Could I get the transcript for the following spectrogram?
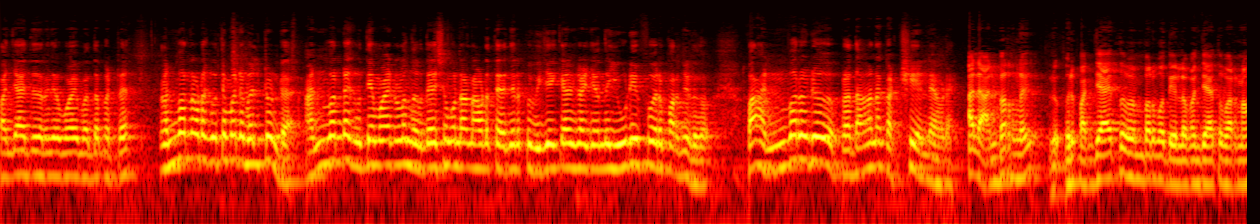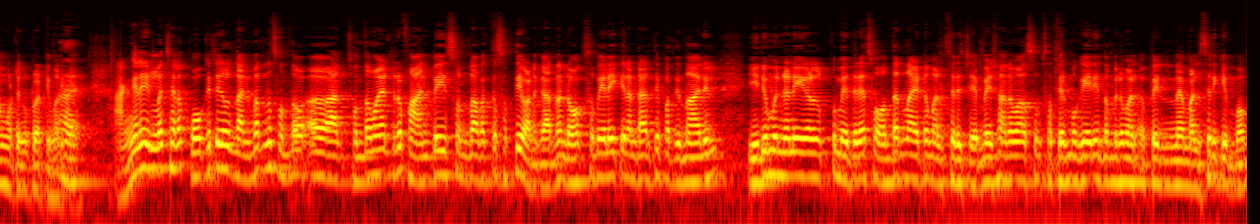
പഞ്ചായത്ത് തെരഞ്ഞെടുപ്പുമായി ബന്ധപ്പെട്ട് അൻവറിന് അവിടെ കൃത്യമായിട്ട് ബെൽറ്റ് ഉണ്ട് അൻവറിന്റെ കൃത്യമായിട്ടുള്ള നിർദ്ദേശം കൊണ്ടാണ് അവിടെ തെരഞ്ഞെടുപ്പ് വിജയിക്കാൻ കഴിഞ്ഞതെന്ന് യു ഡി എഫ് വരെ പറഞ്ഞിരുന്നു. അപ്പൊ അൻവർ ഒരു പ്രധാന കക്ഷിയല്ലേ അവിടെ? അല്ല അൻവറിന് ഒരു- പഞ്ചായത്ത് മെമ്പർ മതിയല്ലോ പഞ്ചായത്ത് ഭരണം അങ്ങോട്ടും ഇങ്ങോട്ടും അങ്ങനെയുള്ള ചില പോക്കറ്റുകൾ അൻവറിന് സ്വന്തം സ്വന്തമായിട്ടൊരു ഫാൻ ബേസ് ഉണ്ട്. അതൊക്കെ സത്യമാണ്. കാരണം ലോക്സഭയിലേക്ക് രണ്ടായിരത്തി പതിനാലിൽ ഇരുമുന്നണികൾക്കും എതിരെ സ്വതന്ത്രനായിട്ട് മത്സരിച്ച് എം എ ഷാനവാസും സത്യൻ മുഖേരിയും തമ്മിൽ പിന്നെ മത്സരിക്കുമ്പം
